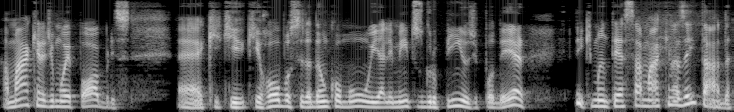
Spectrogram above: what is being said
a máquina de moer pobres, é, que, que, que rouba o cidadão comum e alimenta os grupinhos de poder, tem que manter essa máquina azeitada.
